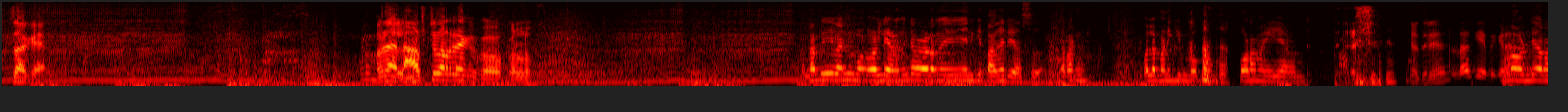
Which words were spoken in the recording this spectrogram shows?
it's okay last പറഞ്ഞൊക്കെ കൊള്ളും. എന്നാ നീ വൻ വള്ളിയാണ്. നിന്റെ ഇവിടെ വന്ന് എനിക്ക് പകരം അസുഖം. ഇറങ്ങി. പല പണിക്കും പോടാൻ വൈകിയാണ് വണ്ടി പറ.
